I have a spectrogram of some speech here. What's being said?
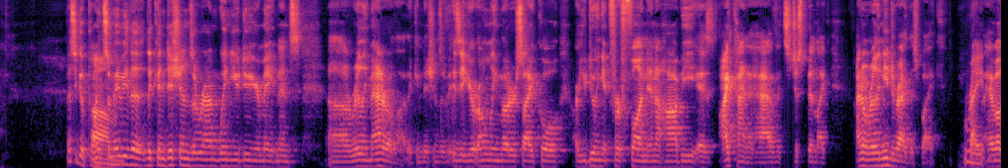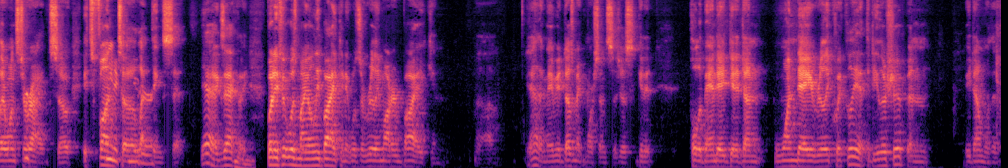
That's a good point. so Um, maybe the the conditions around when you do your maintenance uh, really matter a lot. The conditions of is it your only motorcycle? Are you doing it for fun in a hobby? As I kind of have, it's just been like I don't really need to ride this bike. Right. I have other ones to ride, so it's fun to commuter. let things sit. Yeah, exactly. Mhm. But if it was my only bike and it was a really modern bike, and uh, yeah, then maybe it does make more sense to just get it, pull the band aid, get it done one day really quickly at the dealership, and be done with it.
